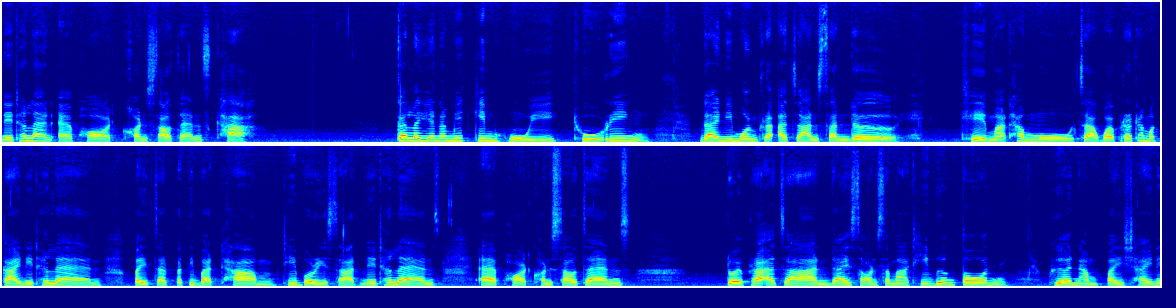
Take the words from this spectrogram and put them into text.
เนเธอร์แลนด์แอร์พอร์ตคอนซัลแทนส์ค่ะกัลยาณมิตรกิมหุย ทูริง ได้นิมนต์พระอาจารย์ซันเดอร์ เขมธรรมโม จากวัดพระธรรมกายเนเธอร์แลนด์ ไปจัดปฏิบัติธรรม ที่บริษัทเนเธอร์แลนด์แอร์พอร์ตคอนซัลแทนส์โดยพระอาจารย์ได้สอนสมาธิเบื้องต้น พื่อนำไปใช้ใน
